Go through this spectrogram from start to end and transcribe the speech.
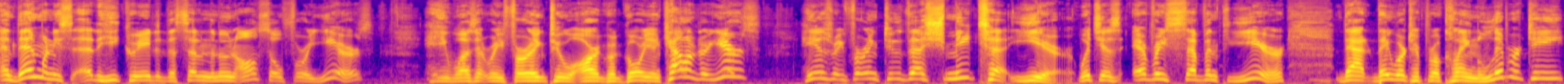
And then when he said he created the sun and the moon also for years, he wasn't referring to our Gregorian calendar years he is referring to the Shemitah year, which is every seventh year that they were to proclaim liberty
